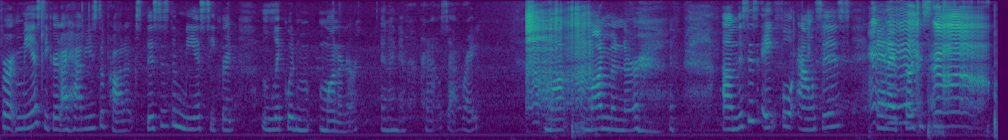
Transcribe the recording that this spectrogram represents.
for Mia Secret, I have used the products. This is the Mia Secret Liquid Monitor. And I never pronounce that right. Mon Monitor. um, this is 8 full ounces. And I purchased this.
